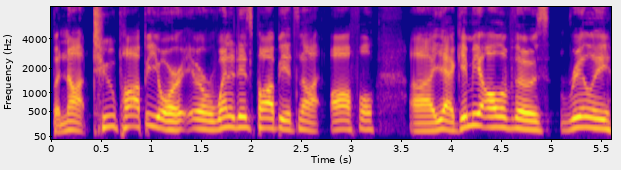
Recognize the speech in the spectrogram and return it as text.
but not too poppy, or or when it is poppy, it's not awful. Uh, yeah, give me all of those really,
